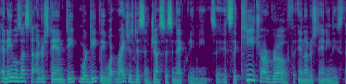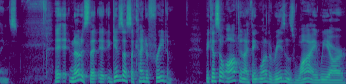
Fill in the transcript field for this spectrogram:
enables us to understand deep, more deeply what righteousness and justice and equity means. It's the key to our growth in understanding these things. It, it, notice that it, it gives us a kind of freedom. Because so often, I think one of the reasons why we are,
